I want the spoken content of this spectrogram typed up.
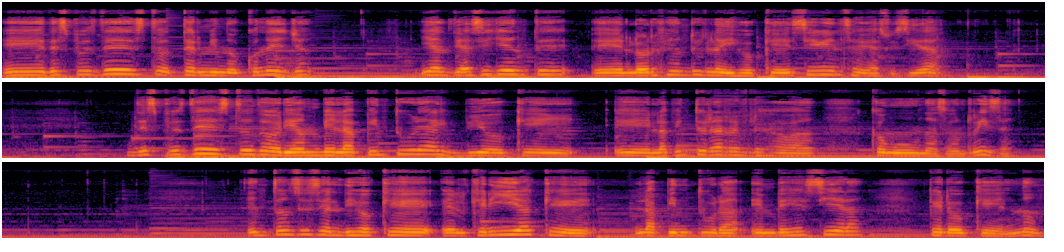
Eh, después de esto terminó con ella y al día siguiente eh, Lord Henry le dijo que Civil se había suicidado. Después de esto Dorian ve la pintura y vio que la pintura reflejaba como una sonrisa. Entonces él dijo que él quería que la pintura envejeciera, pero que él no,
